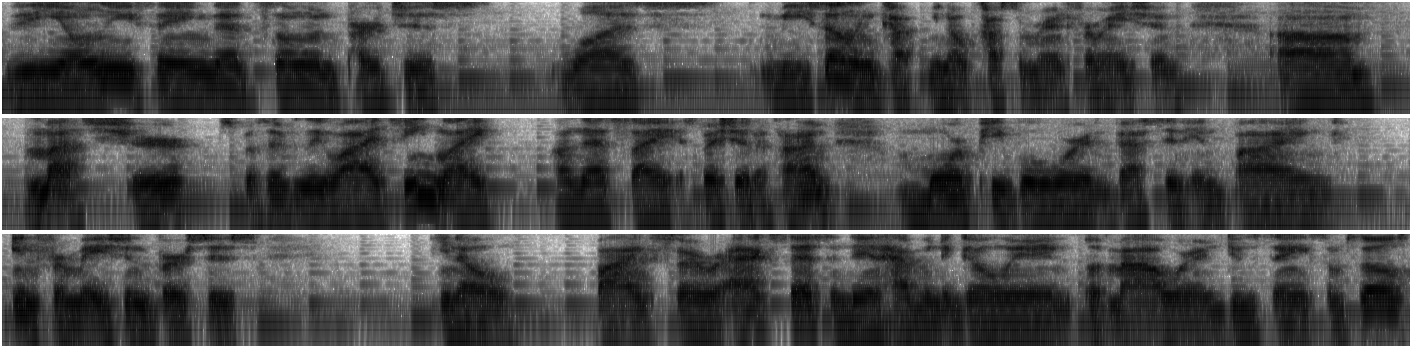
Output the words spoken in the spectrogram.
the only thing that someone purchased was me selling, you know, customer information. Um, I'm not sure specifically why. It seemed like on that site, especially at the time, more people were invested in buying information versus, you know, buying server access and then having to go in, put malware, and do things themselves.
